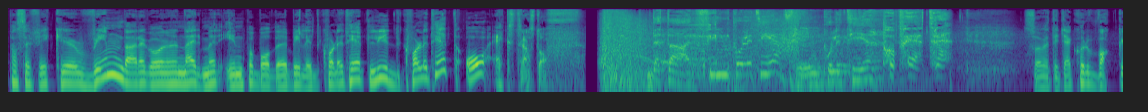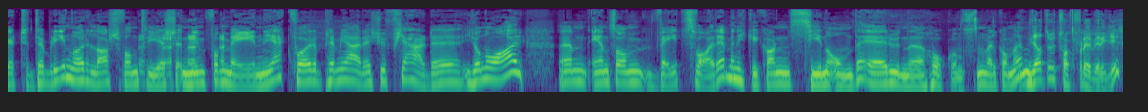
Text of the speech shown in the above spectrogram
Pacific Rim, der jeg går nærmere inn på både billedkvalitet, lydkvalitet og ekstrastoff. Dette er Filmpolitiet. Filmpolitiet På P3. Så vet ikke jeg hvor vakkert det blir når Lars von Triers Nymphomaniac får premiere 24. januar. Um, En som vet svaret, men ikke kan si noe om det, er Rune Håkonsen. Velkommen. Ja, du, takk for det, Birger.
